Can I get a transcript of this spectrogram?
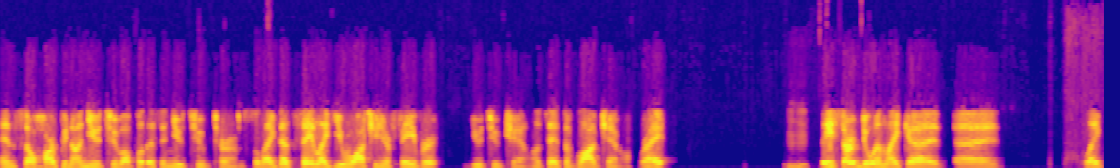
And so harping on YouTube, I'll put this in YouTube terms. So like let's say like you're watching your favorite YouTube channel. Let's say it's a vlog channel, right? Mhm. they start doing like a, a like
